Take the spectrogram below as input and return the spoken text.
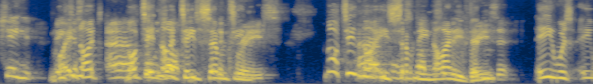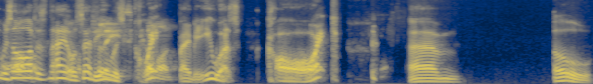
Gee, Not in not in ambles up into the 1917. crease, not in ambles up to 1979, he didn't. He was he was Oh, hard as nails. oh, then he was quick, baby. He was quick. Um, oh,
